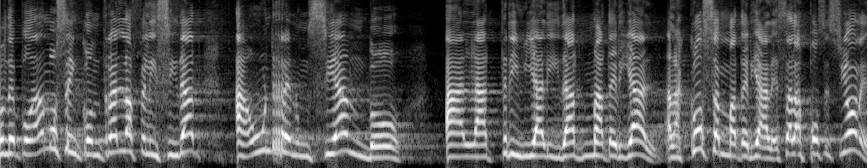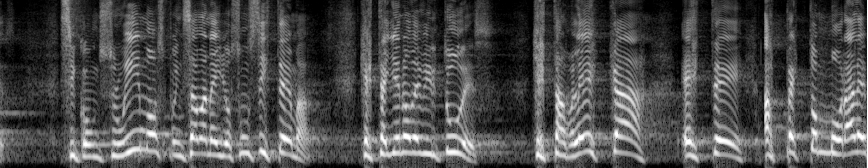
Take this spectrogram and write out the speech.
Donde podamos encontrar la felicidad aún renunciando a la trivialidad material, a las cosas materiales, a las posesiones. Si construimos, pensaban ellos, un sistema que esté lleno de virtudes, que establezca este, aspectos morales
